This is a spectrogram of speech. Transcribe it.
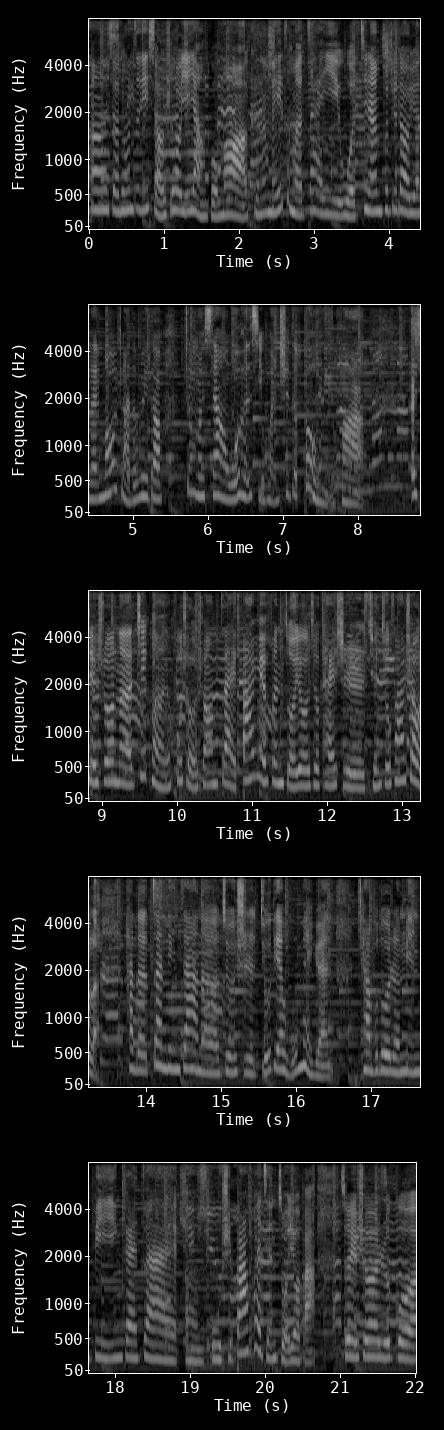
嗯，小童自己小时候也养过猫啊，可能没怎么在意。我竟然不知道，原来猫爪的味道这么像我很喜欢吃的爆米花啊！而且说呢，这款护手霜在八月份左右就开始全球发售了，它的暂定价呢就是九点五美元，差不多人民币应该在嗯五十八块钱左右吧。所以说，如果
